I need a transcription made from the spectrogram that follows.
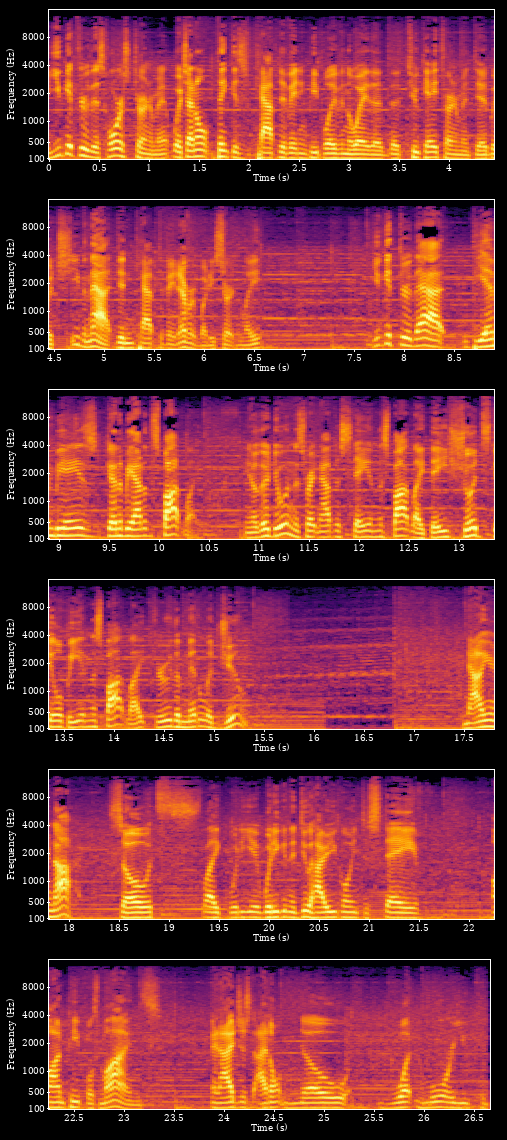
you get through this horse tournament, which I don't think is captivating people even the way the, the 2K tournament did, which even that didn't captivate everybody, certainly. You get through that, the NBA is going to be out of the spotlight. You know, they're doing this right now to stay in the spotlight. They should still be in the spotlight through the middle of June. Now you're not. So it's like, what are you what are you going to do? How are you going to stay on people's minds? And I just I don't know what more you can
